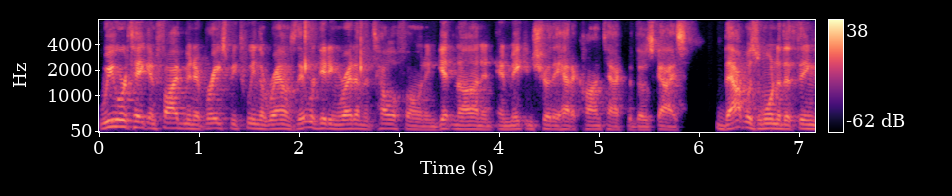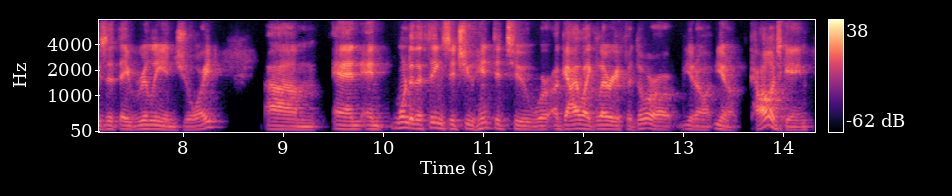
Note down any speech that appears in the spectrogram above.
We were taking five minute breaks between the rounds. They were getting right on the telephone and getting on and, and making sure they had a contact with those guys. That was one of the things that they really enjoyed. Um, and and one of the things that you hinted to were a guy like Larry Fedora, you know, you know, college game.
